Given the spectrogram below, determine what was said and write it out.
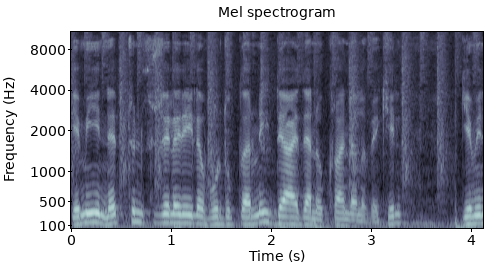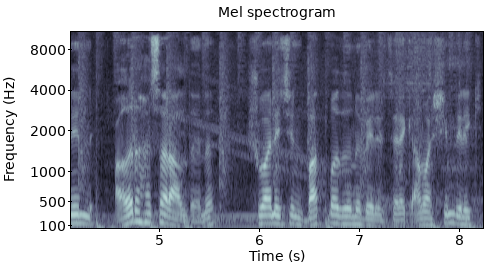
Gemiyi Neptün füzeleriyle vurduklarını iddia eden Ukraynalı vekil, geminin ağır hasar aldığını, şu an için batmadığını belirterek ama şimdilik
